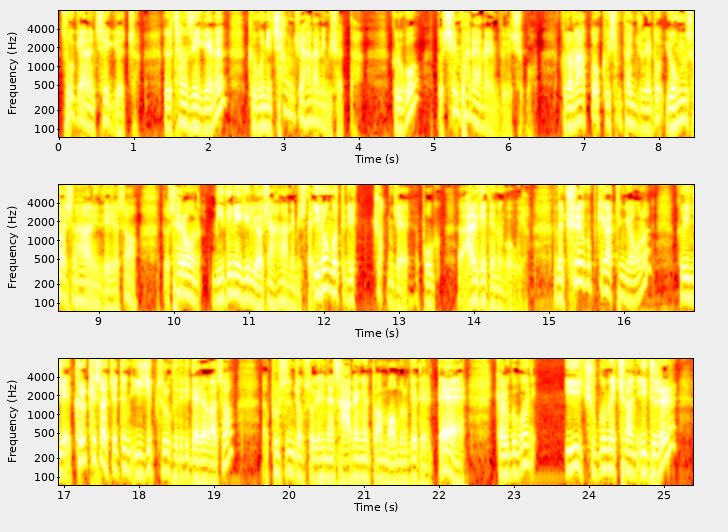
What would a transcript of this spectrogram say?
소개하는 책이었죠. 그래서 창세기에는 그분이 창조의 하나님이셨다. 그리고 또 심판의 하나님도 계시고 그러나 또 그 심판 중에도 용서하신 하나님이 되셔서 또 새로운 믿음의 길을 여신 하나님이시다. 이런 것들이 쭉 이제 보, 알게 되는 거고요. 근데 출애굽기 같은 경우는 그 이제 그렇게 해서 어쨌든 이집트로 그들이 내려가서 불순종 속에 그냥 400년 동안 머물게 될 때 결국은 이 죽음에 처한 이들을 어,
